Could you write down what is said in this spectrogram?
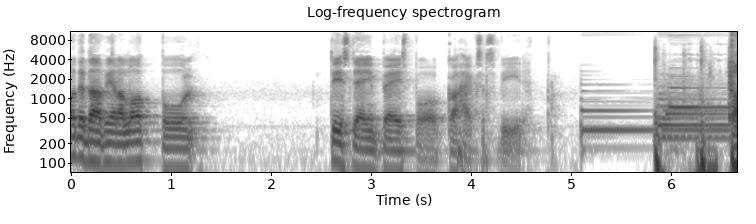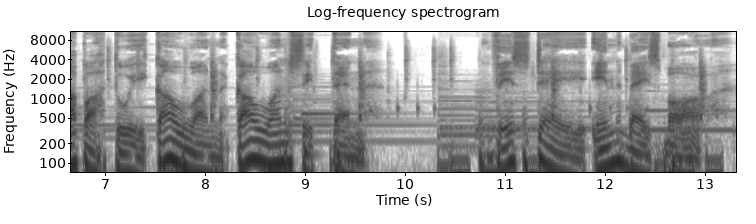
Otetaan vielä loppuun This Day in Baseball 8.5. tapahtui kauan kauan sitten. This day in baseball.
